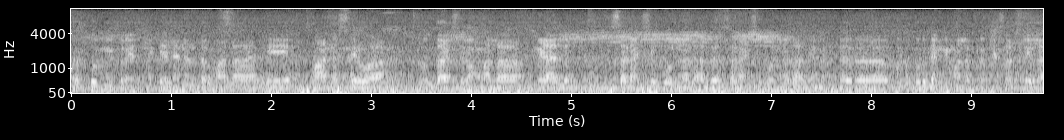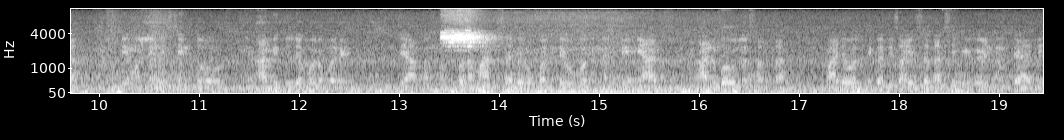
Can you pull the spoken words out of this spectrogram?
भरपूर मी प्रयत्न केल्यानंतर मला हे मानससेवा वृद्धाश्रम मला मिळालं. सरांशी बोलणं झालं. सरांशी बोलणं झाल्यानंतर अं, भरपूर त्यांनी मला प्रतिसाद दिला ते म्हणले निश्चिंत हो तुझ्या तुझ्याबरोबर आहे. जे आपण म्हणतो ना माणसाच्या रूपात देव बघणं ते मी आज अनुभवलं स्वतः. माझ्यावरती कधीच आयुष्यात अशी ही वेळ नव्हती आली.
